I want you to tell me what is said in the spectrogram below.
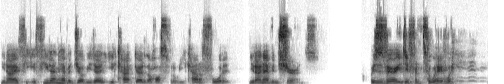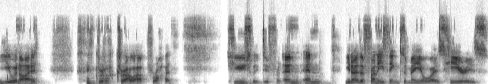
You know, if if you don't have a job, you don't you can't go to the hospital. You can't afford it. You don't have insurance, which is very different to where we, you and I, grow, grow up. Right, hugely different. And and you know, the funny thing to me always here is,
